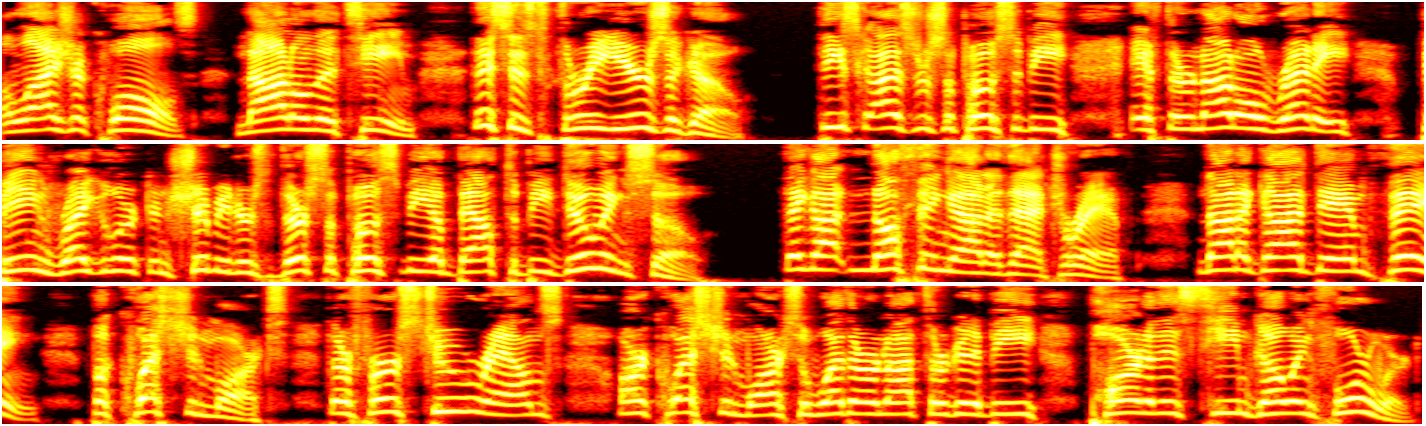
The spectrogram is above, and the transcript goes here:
Elijah Qualls, not on the team. This is three years ago. These guys are supposed to be, if they're not already being regular contributors, they're supposed to be about to be doing so. They got nothing out of that draft. Not a goddamn thing, but question marks. Their first two rounds are question marks of whether or not they're going to be part of this team going forward.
